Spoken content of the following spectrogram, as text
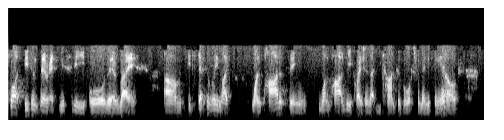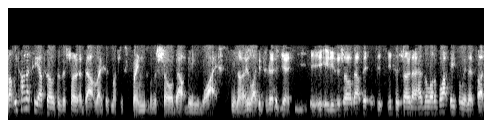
plot isn't their ethnicity or their race. Um, it's definitely like one part of things, one part of the equation that you can't divorce from anything else. But we kind of see ourselves as a show about race as much as Friends was a show about being white. You know, like it's yes, it is a show about it's a show that has a lot of white people in it, but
